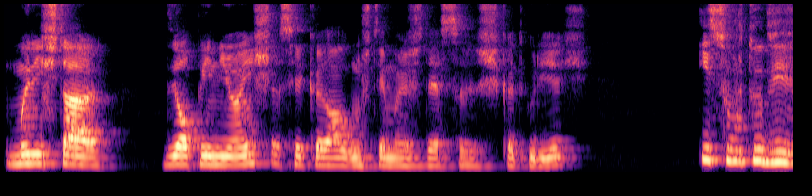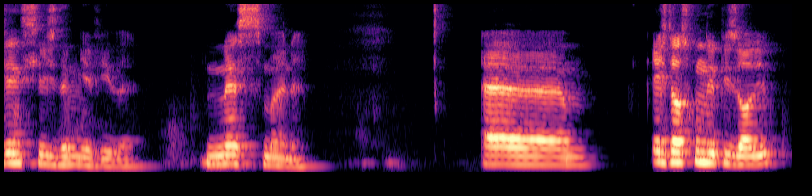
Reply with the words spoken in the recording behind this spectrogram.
manifestar de opiniões acerca de alguns temas dessas categorias e, sobretudo, vivências da minha vida na semana. Uh, este é o segundo episódio.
